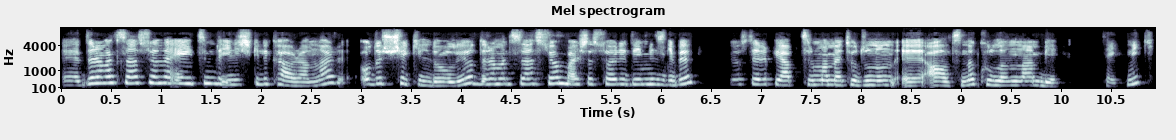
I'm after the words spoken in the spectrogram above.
E, dramatizasyon ve eğitim de ilişkili kavramlar. O da şu şekilde oluyor. Dramatizasyon başta söylediğimiz gibi gösterip yaptırma metodunun e, altında kullanılan bir teknik.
